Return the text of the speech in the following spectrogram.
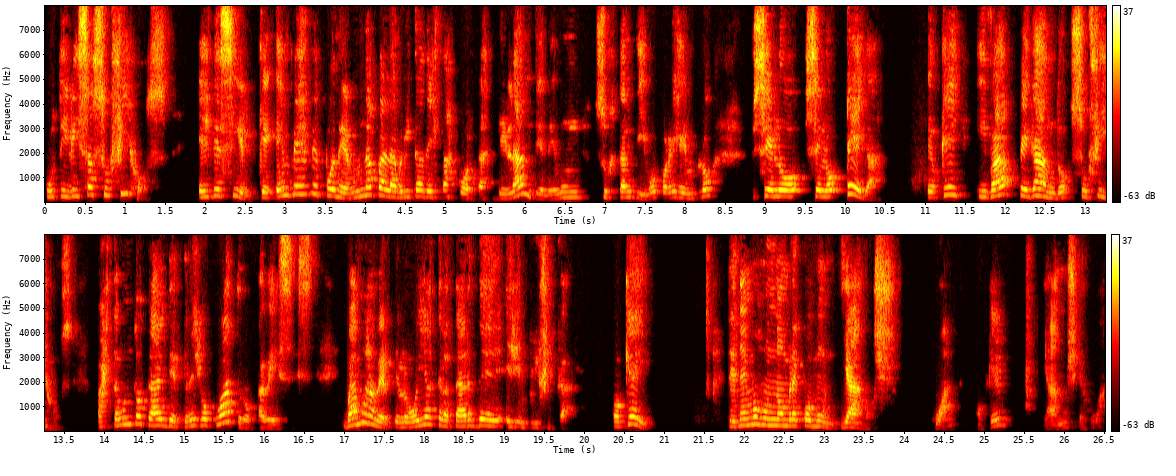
utiliza sufijos. Es decir, que en vez de poner una palabrita de estas cortas delante de un sustantivo, por ejemplo, se lo, se lo pega, ¿ok? Y va pegando sufijos, hasta un total de tres o cuatro a veces. Vamos a ver, te lo voy a tratar de ejemplificar, ¿ok? Tenemos un nombre común, Janos, Juan, ¿ok? Janos es Juan.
